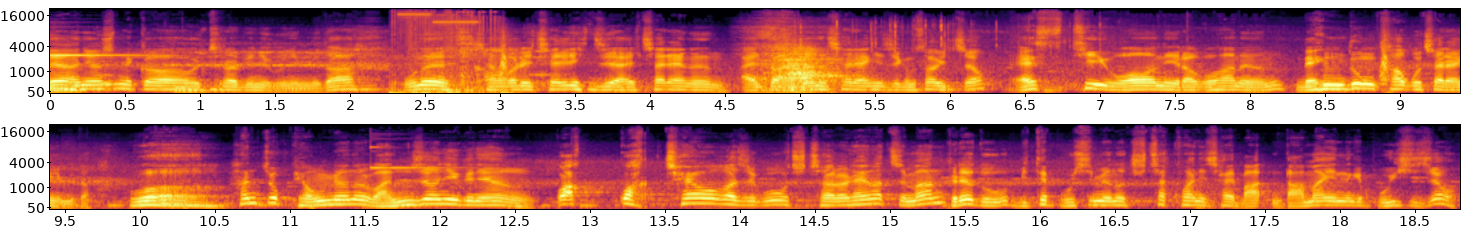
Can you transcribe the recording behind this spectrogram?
네 안녕하십니까. 울트라비니군입니다. 오늘 장거리 챌린지 할 차량은 알도 안 되는 차량이 지금 서 있죠? ST1이라고 하는 냉동 카고 차량입니다. 와 한쪽 벽면을 완전히 그냥 꽉꽉 채워가지고 주차를 해놨지만 그래도 밑에 보시면은 주차칸이 잘 마- 남아있는 게 보이시죠?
